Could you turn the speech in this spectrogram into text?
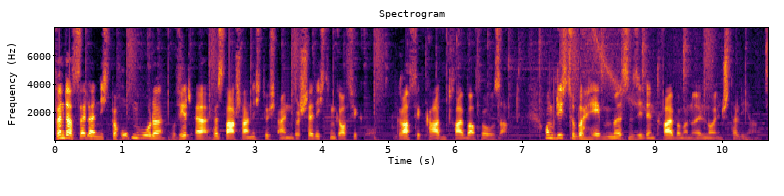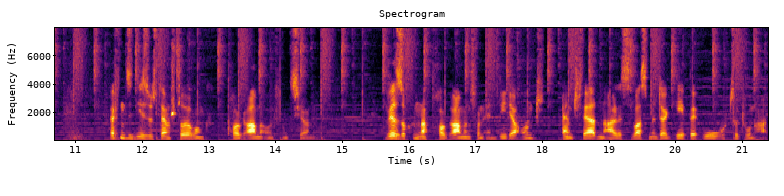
Wenn der Fehler nicht behoben wurde, wird er höchstwahrscheinlich durch einen beschädigten Grafik Grafikkartentreiber verursacht. Um dies zu beheben, müssen Sie den Treiber manuell neu installieren. Öffnen Sie die Systemsteuerung, Programme und Funktionen. Wir suchen nach Programmen von NVIDIA und entfernen alles, was mit der GPU zu tun hat.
